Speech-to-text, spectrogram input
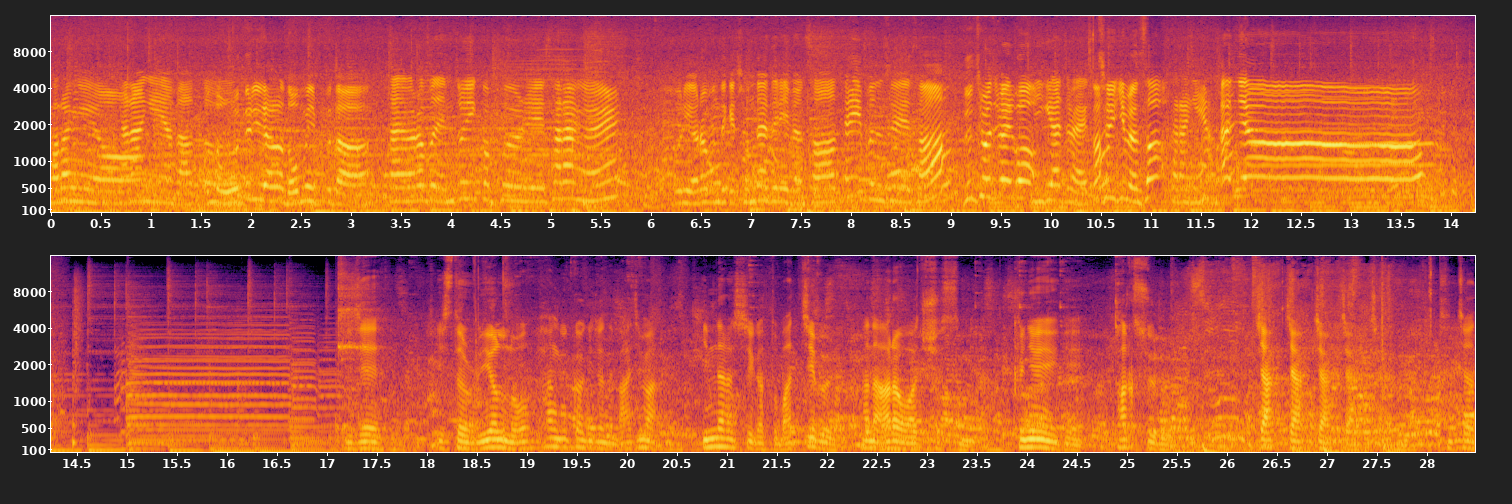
사랑해요. 사랑해요 오늘 나도. 오드리라라 너무 이쁘다. 자 여러분 엔조이 커플의 사랑을 우리 여러분들께 전달드리면서 트레이븐스에서 눈치 보지 말고 비교하지 말고 즐기면서 사랑해요. 안녕. 이제 이스터 리얼로 한국 가기 전에 마지막 임나라 씨가 또 맛집을 하나 알아와 주셨습니다. 그녀에게 박수를 짝짝짝짝짝. 진짜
